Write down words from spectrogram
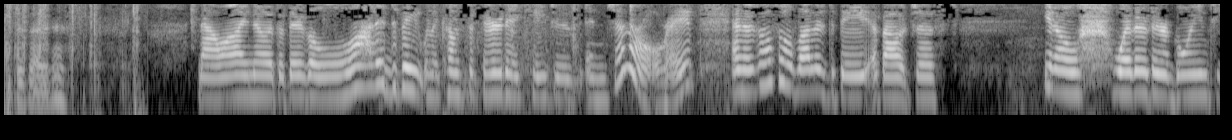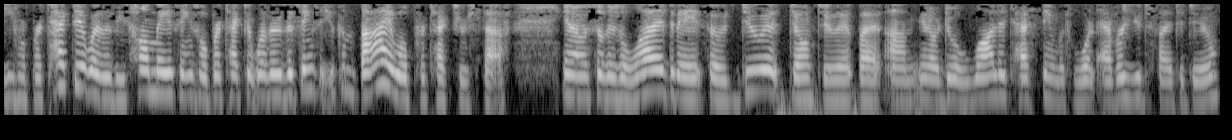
get this out of here. Now I know that there's a lot of debate when it comes to Faraday cages in general, right? And there's also a lot of debate about just, you know, whether they're going to even protect it, whether these homemade things will protect it, whether the things that you can buy will protect your stuff. You know, so there's a lot of debate. So do it, don't do it, but, um, you know, do a lot of testing with whatever you decide to do.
